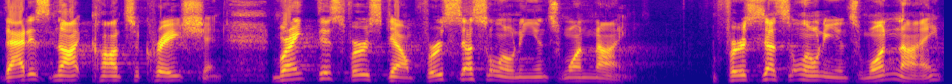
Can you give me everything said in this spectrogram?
that is not consecration. Write this verse down, 1 Thessalonians 1 9. 1 Thessalonians 1 9,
